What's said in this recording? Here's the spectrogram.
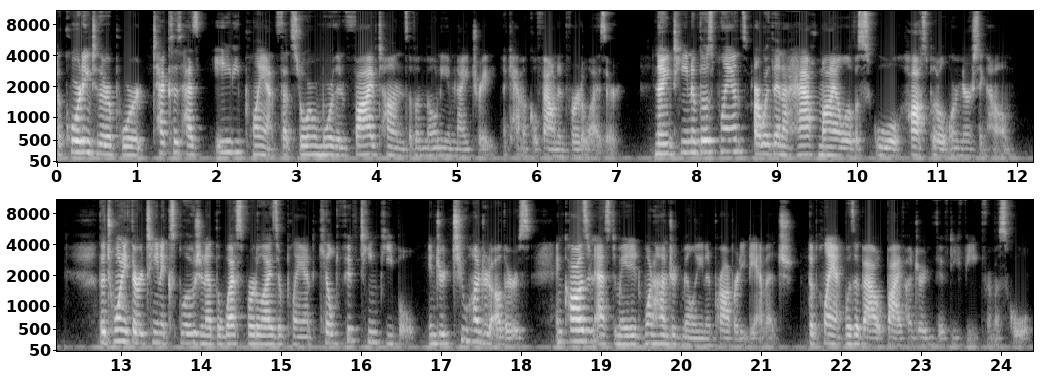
According to the report, Texas has 80 plants that store more than 5 tons of ammonium nitrate, a chemical found in fertilizer. 19 of those plants are within a half mile of a school, hospital, or nursing home. The 2013 explosion at the West Fertilizer plant killed 15 people, injured 200 others, and caused an estimated 100 million in property damage. The plant was about 550 feet from a school.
